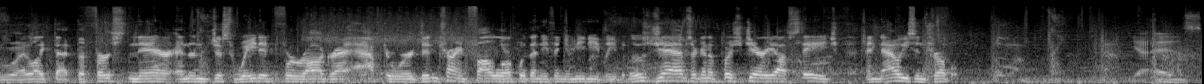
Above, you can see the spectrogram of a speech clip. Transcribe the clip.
Ooh, I like that. The first nair, and then just waited for Rograt afterward. Didn't try and follow up with anything immediately, but those jabs are going to push Jerry off stage, and now he's in trouble. Yeah, as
